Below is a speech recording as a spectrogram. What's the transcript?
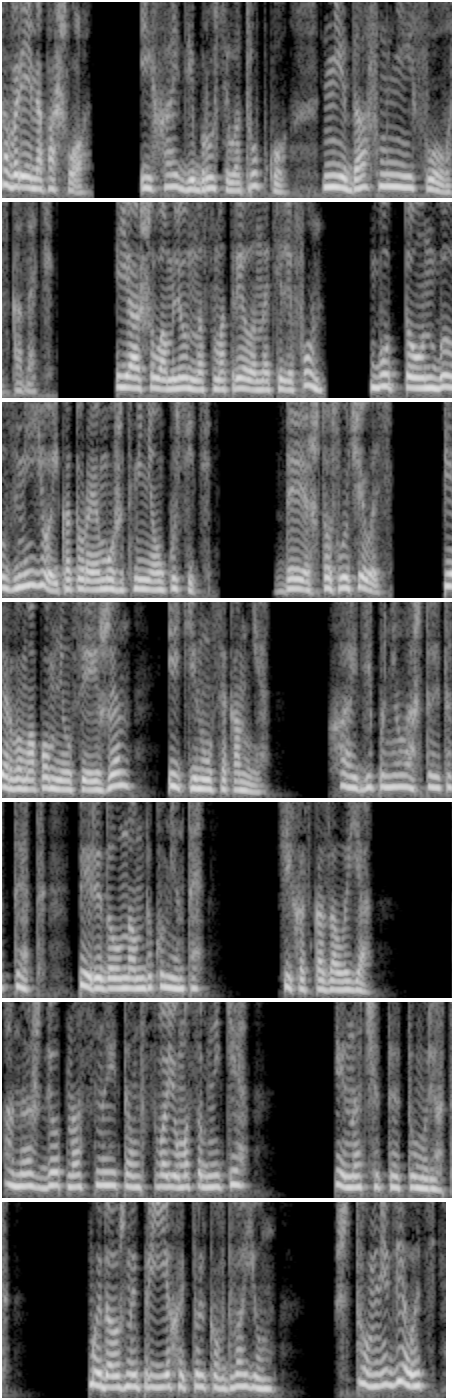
Время пошло. И Хайди бросила трубку, не дав мне и слова сказать. Я ошеломленно смотрела на телефон, будто он был змеей, которая может меня укусить. «Да что случилось?» Первым опомнился Ижен и кинулся ко мне. Хайди поняла, что это Тед передал нам документы, тихо сказала я. Она ждет нас с Нейтом в своем особняке, иначе Тед умрет. Мы должны приехать только вдвоем. Что мне делать?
